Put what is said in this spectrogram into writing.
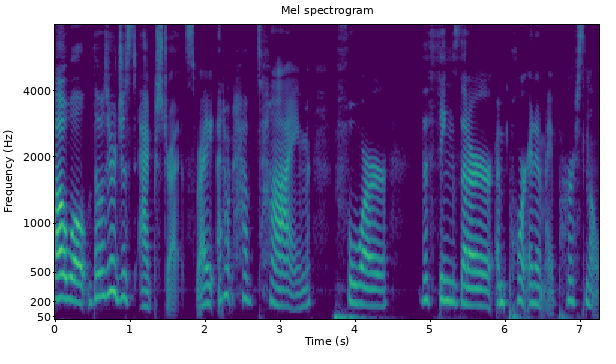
oh, well, those are just extras, right? I don't have time for the things that are important in my personal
